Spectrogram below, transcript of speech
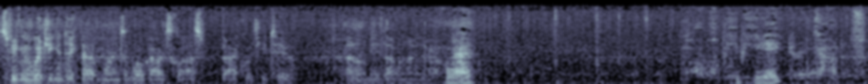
Speaking of which, you can take that Wines of Willcox glass back with you too. I don't need that one either. Okay. What will BB-8 drink out of?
